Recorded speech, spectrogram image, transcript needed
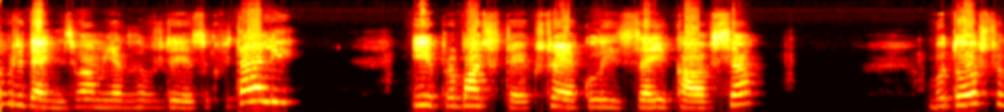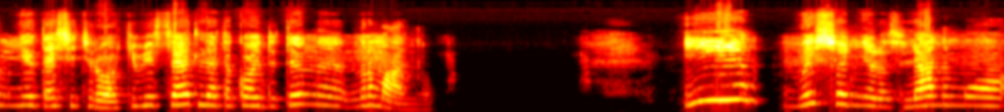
Добрий день, з вами, як завжди, я Віталій. І пробачте, якщо я колись заїкався, бо то, що мені 10 років, і це для такої дитини нормально. І ми сьогодні розглянемо.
